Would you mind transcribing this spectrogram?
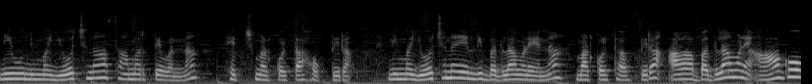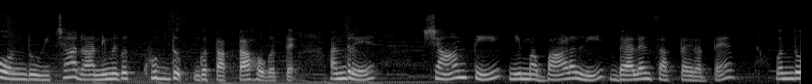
ನೀವು ನಿಮ್ಮ ಯೋಚನಾ ಸಾಮರ್ಥ್ಯವನ್ನು ಹೆಚ್ಚು ಮಾಡ್ಕೊಳ್ತಾ ಹೋಗ್ತೀರಾ? ನಿಮ್ಮ ಯೋಚನೆಯಲ್ಲಿ ಬದಲಾವಣೆಯನ್ನು ಮಾಡ್ಕೊಳ್ತಾ ಹೋಗ್ತೀರಾ? ಆ ಬದಲಾವಣೆ ಆಗೋ ಒಂದು ವಿಚಾರ ನಿಮಗೆ ಖುದ್ದು ಗೊತ್ತಾಗ್ತಾ ಹೋಗುತ್ತೆ. ಅಂದರೆ ಶಾಂತಿ ನಿಮ್ಮ ಬಾಳಲ್ಲಿ ಬ್ಯಾಲೆನ್ಸ್ ಆಗ್ತಾ ಇರುತ್ತೆ. ಒಂದು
